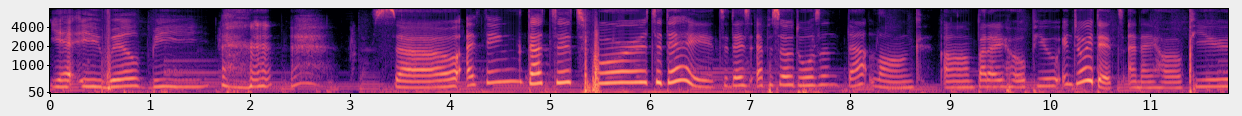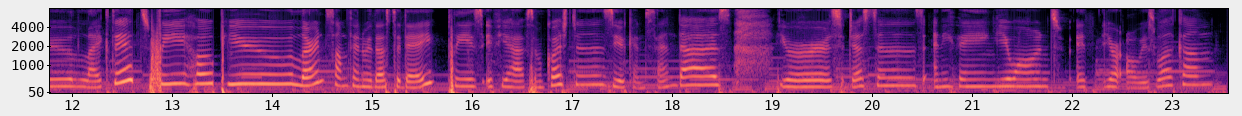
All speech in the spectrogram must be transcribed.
Yeah, it will be. So, I think that's it for today. Today's episode wasn't that long, um, but I hope you enjoyed it and I hope you liked it. We hope you learned something with us today. Please, if you have some questions, you can send us your suggestions, anything you want. It, you're always welcome.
